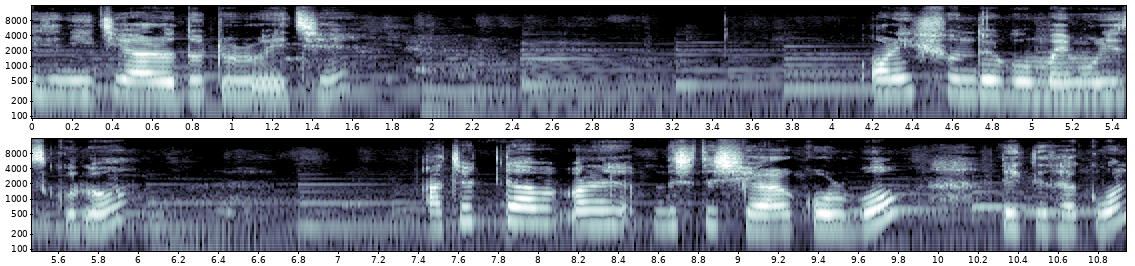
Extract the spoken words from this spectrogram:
এই যে নিচে আরও দুটো রয়েছে। অনেক সুন্দর বোম্বাই মরিচগুলো আচারটা মানে আপনাদের সাথে শেয়ার করব। দেখতে থাকুন।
